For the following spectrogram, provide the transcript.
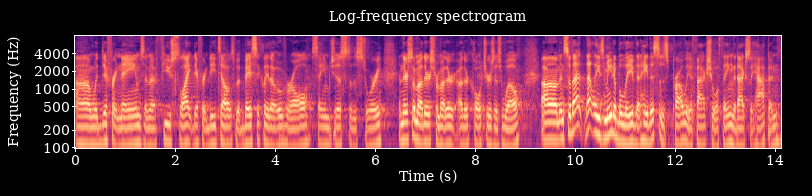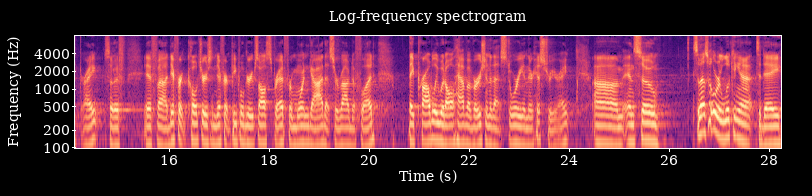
um, with different names and a few slight different details, but basically the overall same gist of the story. And there's some others from other other cultures as well. Um, and so that that leads me to believe that hey, this is probably a factual thing that actually happened, right? So if if uh, different cultures and different people groups all spread from one guy that survived a flood, they probably would all have a version of that story in their history, right? Um, and so so that's what we're looking at today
